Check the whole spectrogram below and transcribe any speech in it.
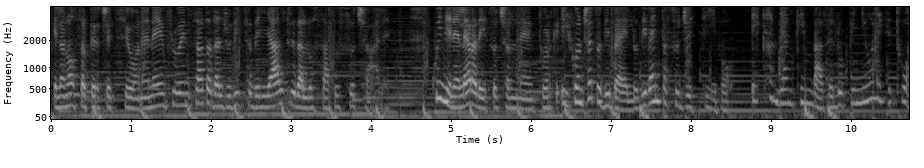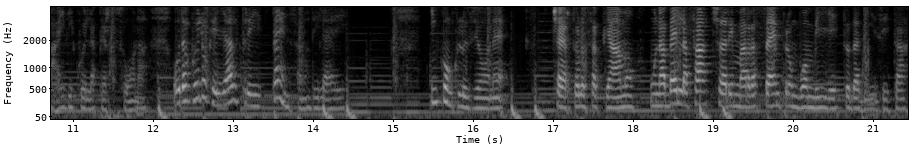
e la nostra percezione ne è influenzata dal giudizio degli altri e dallo status sociale. Quindi nell'era dei social network il concetto di bello diventa soggettivo e cambia anche in base all'opinione che tu hai di quella persona o da quello che gli altri pensano di lei. In conclusione, certo lo sappiamo, una bella faccia rimarrà sempre un buon biglietto da visita,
